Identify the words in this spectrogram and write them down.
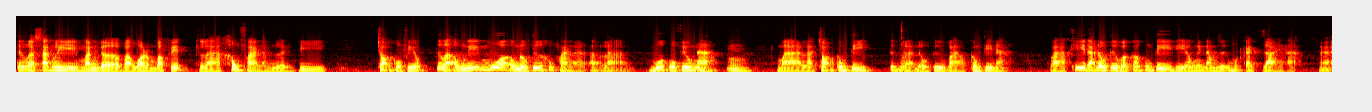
tức là Charlie Munger và Warren Buffett là không phải là người đi chọn cổ phiếu tức là ông ấy mua ông đầu tư không phải là là mua cổ phiếu nào ừ. mà là chọn công ty tức là đầu tư vào công ty nào và khi đã đầu tư vào các công ty thì ông ấy nắm giữ một cách dài hạn Đấy.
